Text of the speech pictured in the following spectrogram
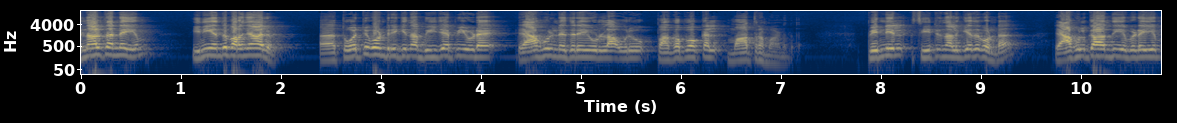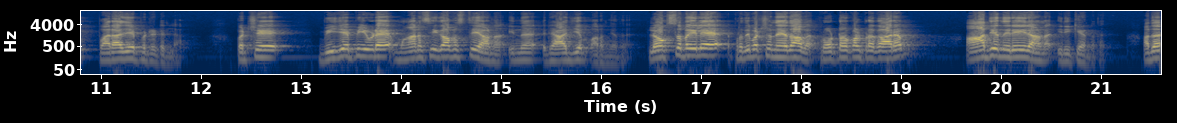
എന്നാൽ തന്നെയും ഇനി എന്ത് പറഞ്ഞാലും തോറ്റുകൊണ്ടിരിക്കുന്ന ബി ജെ പിയുടെ രാഹുലിനെതിരെയുള്ള ഒരു പകപോക്കൽ മാത്രമാണിത്. പിന്നിൽ സീറ്റ് നൽകിയത് കൊണ്ട് രാഹുൽ ഗാന്ധി എവിടെയും പരാജയപ്പെട്ടിട്ടില്ല. പക്ഷേ ബി ജെ പിയുടെ മാനസികാവസ്ഥയാണ് ഇന്ന് രാജ്യം അറിഞ്ഞത്. ലോക്സഭയിലെ പ്രതിപക്ഷ നേതാവ് പ്രോട്ടോകോൾ പ്രകാരം ആദ്യ നിരയിലാണ് ഇരിക്കേണ്ടത്. അത്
